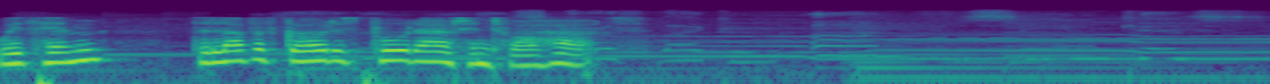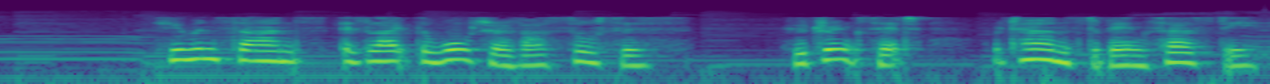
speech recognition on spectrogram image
With him, the love of God is poured out into our hearts. Human science is like the water of our sources. Who drinks it returns to being thirsty.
